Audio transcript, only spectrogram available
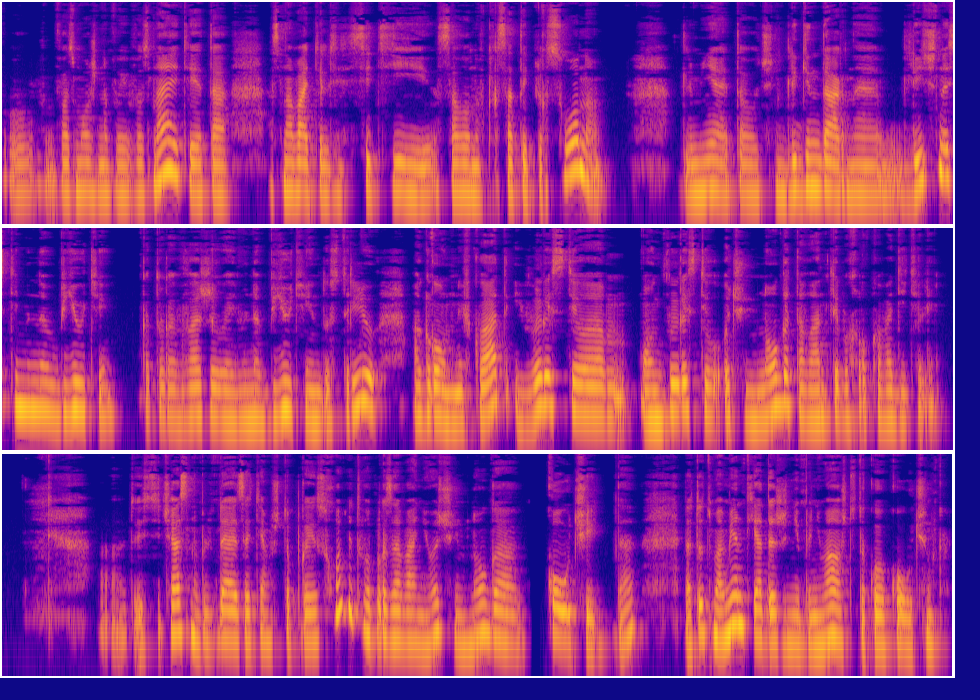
возможно, вы его знаете, это основатель сети салонов красоты «Персона». Для меня это очень легендарная личность именно в бьюти которая вложила именно в бьюти-индустрию огромный вклад и вырастила, он вырастил очень много талантливых руководителей. А, то есть сейчас, наблюдая за тем, что происходит в образовании, очень много коучей. Да? На тот момент я даже не понимала, что такое коучинг.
